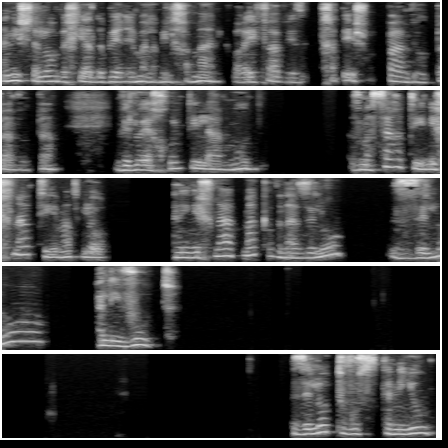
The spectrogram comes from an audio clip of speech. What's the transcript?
אני שלום וכי אדבר אם על המלחמה, אני כבר עייפה וזה מתחדש עוד פעם ועוד פעם ועוד פעם, ולא יכולתי לעמוד. אז מסרתי, נכנעתי, אמרתי לו, אני נכנעת, מה הכוונה? זה לא, זה לא עליבות. זה לא תבוסתניות,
